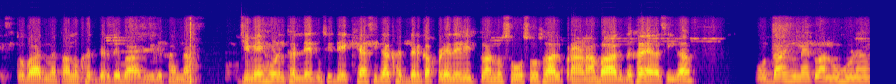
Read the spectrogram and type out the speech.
ਇਸ ਤੋਂ ਬਾਅਦ ਮੈਂ ਤੁਹਾਨੂੰ ਖੱਦਰ ਦੇ ਬਾਗ ਵੀ ਦਿਖਾਣਾ ਜਿਵੇਂ ਹੁਣ ਥੱਲੇ ਤੁਸੀਂ ਦੇਖਿਆ ਸੀਗਾ ਖੱਦਰ ਕੱਪੜੇ ਦੇ ਵਿੱਚ ਤੁਹਾਨੂੰ 100-100 ਸਾਲ ਪੁਰਾਣਾ ਬਾਗ ਦਿਖਾਇਆ ਸੀਗਾ। ਉਦਾਂ ਹੀ ਮੈਂ ਤੁਹਾਨੂੰ ਹੁਣ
